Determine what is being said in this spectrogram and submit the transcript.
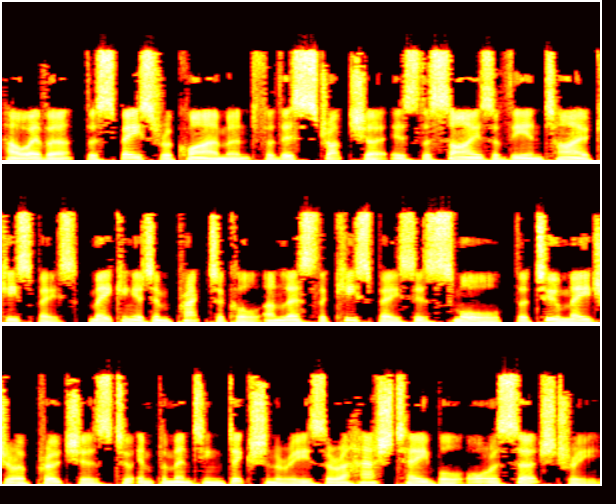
However, the space requirement for this structure is the size of the entire keyspace, making it impractical unless the keyspace is small. The two major approaches to implementing dictionaries are a hash table or a search tree.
